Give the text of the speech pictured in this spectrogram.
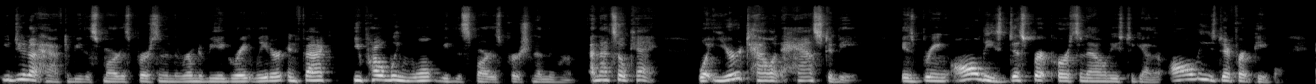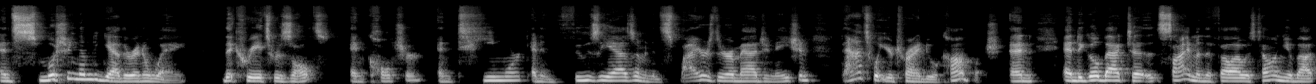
you do not have to be the smartest person in the room to be a great leader. In fact, you probably won't be the smartest person in the room. And that's okay. What your talent has to be is bringing all these disparate personalities together, all these different people and smushing them together in a way that creates results and culture and teamwork and enthusiasm and inspires their imagination that's what you're trying to accomplish and and to go back to simon the fellow i was telling you about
